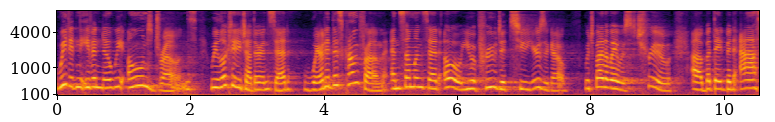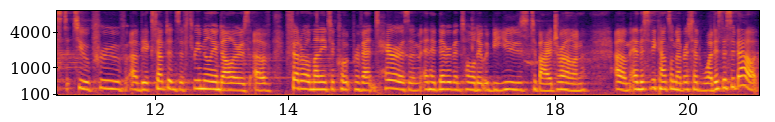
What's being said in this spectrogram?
We didn't even know we owned drones. We looked at each other and said, Where did this come from? And someone said, Oh, you approved it two years ago which, by the way, was true, uh, but they'd been asked to approve uh, the acceptance of $3 million of federal money to, quote, prevent terrorism, and had never been told it would be used to buy a drone. Um, and the city council member said, What is this about?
